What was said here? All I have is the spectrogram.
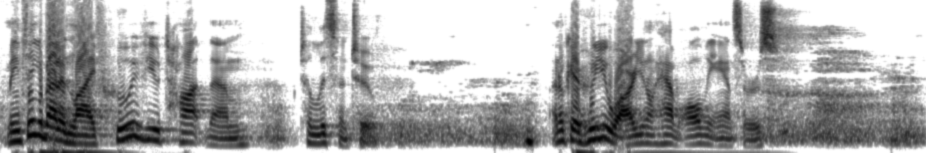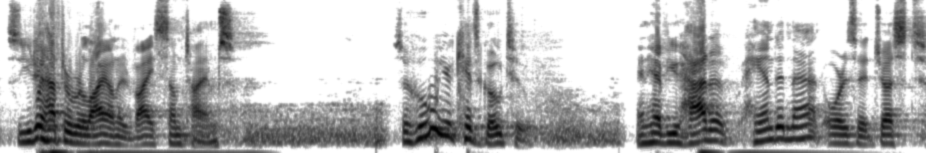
I mean, think about in life. Who have you taught them to listen to? I don't care who you are, you don't have all the answers. So you do have to rely on advice sometimes. So, who will your kids go to? And have you had a hand in that, or is it just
